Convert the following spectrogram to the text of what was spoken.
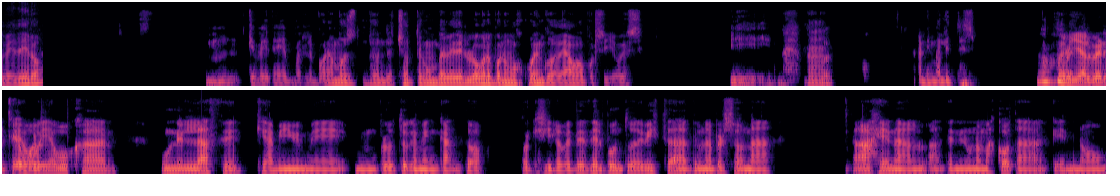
bebedero mm, que eh, pues le ponemos, de hecho tengo un bebedero luego le ponemos cuenco de agua por si yo qué sé. Y Ujú. animalites. Oye, Alberto, Qué bueno. voy a buscar un enlace que a mí me. un producto que me encantó. Porque si lo ves desde el punto de vista de una persona ajena a tener una mascota que no,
